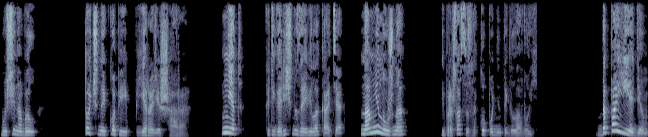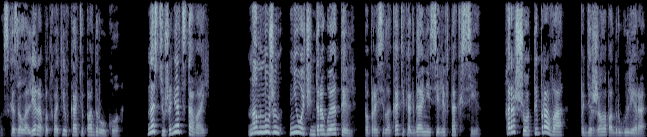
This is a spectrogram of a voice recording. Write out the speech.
Мужчина был точной копией Пьера Ришара. Нет, категорично заявила Катя, нам не нужно, и прошла с высоко поднятой головой. Да поедем, сказала Лера, подхватив Катю под руку. Настюша, не отставай. Нам нужен не очень дорогой отель, попросила Катя, когда они сели в такси. Хорошо, ты права, поддержала подругу Лера.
